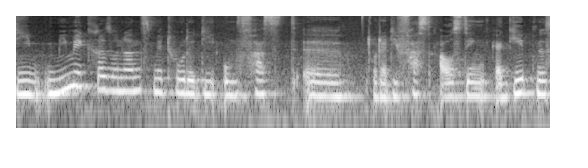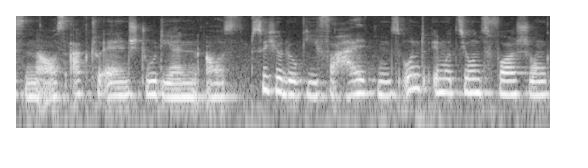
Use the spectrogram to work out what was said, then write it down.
Die Mimikresonanzmethode, die umfasst äh, oder die fasst aus den Ergebnissen aus aktuellen Studien aus Psychologie, Verhaltens- und Emotionsforschung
